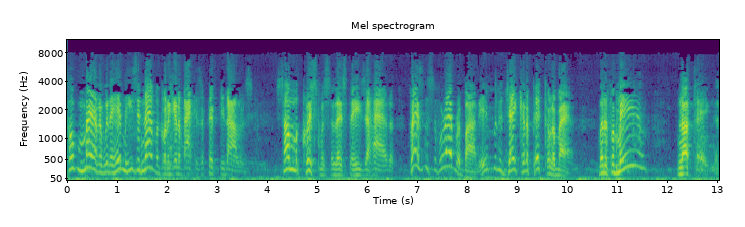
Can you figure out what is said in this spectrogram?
so mad with him, he's never going to get it back as a fifty dollars. Some Christmas, Celeste, he's had. Presents for everybody, even a Jake and a pickle man. But for me, nothing.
